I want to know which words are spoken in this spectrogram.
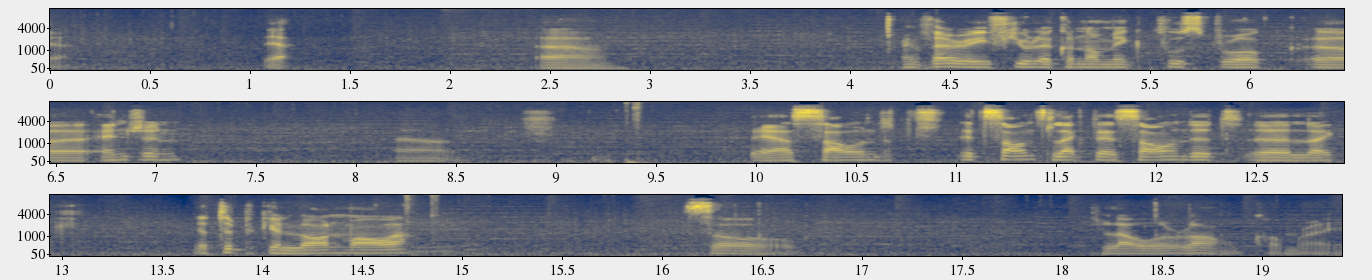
Yeah, yeah. Um, a very fuel economic two-stroke uh, engine. Uh, they are sound. It sounds like they sounded uh, like your typical lawnmower. So plow along, comrade.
